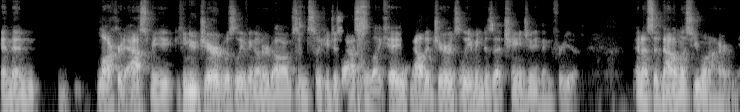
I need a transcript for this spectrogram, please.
and then Lockert asked me. He knew Jared was leaving Underdogs, and so he just asked me like, "Hey, now that Jared's leaving, does that change anything for you?" And I said, "Not unless you want to hire me."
